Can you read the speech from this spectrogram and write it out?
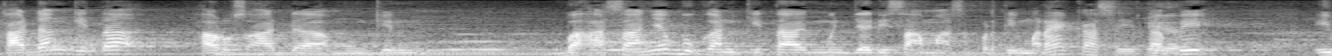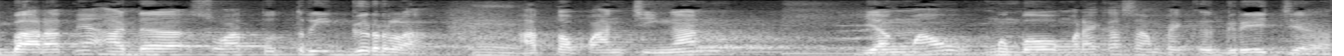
Kadang kita harus ada mungkin bahasanya bukan kita menjadi sama seperti mereka sih, tapi ibaratnya ada suatu trigger lah atau pancingan yang mau membawa mereka sampai ke gereja.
